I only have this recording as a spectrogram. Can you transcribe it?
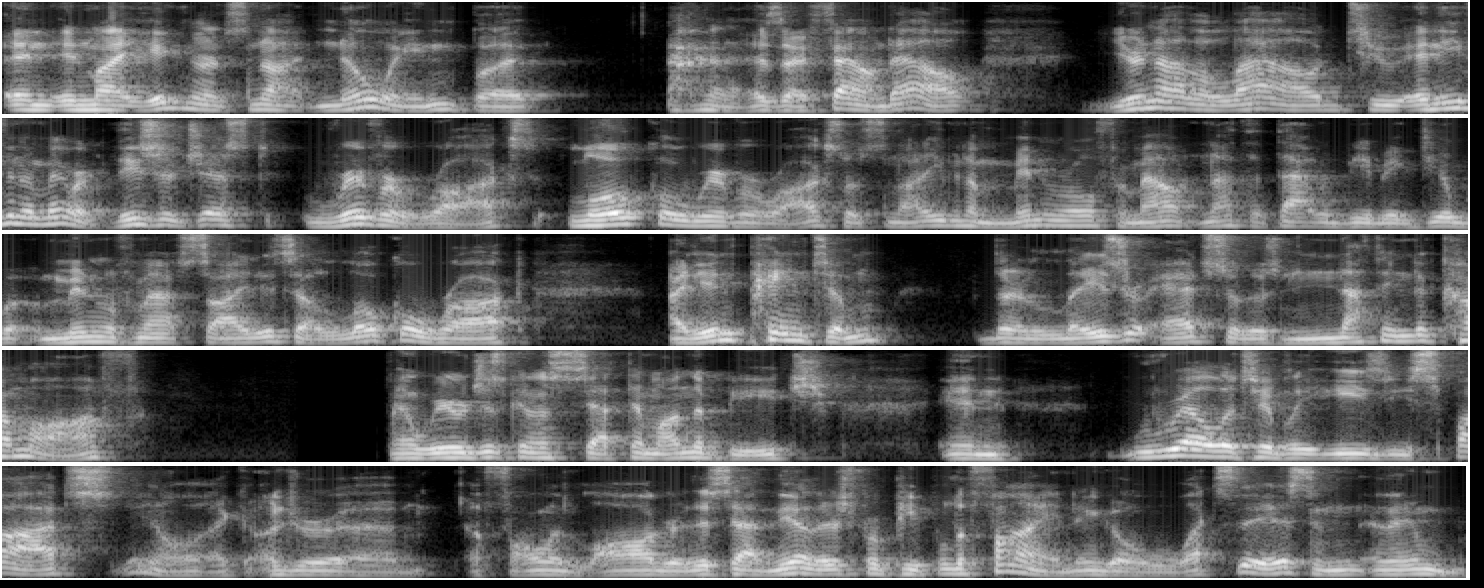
and in my ignorance, not knowing, but as I found out, you're not allowed to and even remember these are just river rocks local river rocks. So it's not even a mineral from out not that that would be a big deal but a mineral from outside. It's a local rock. I didn't paint them. They're laser etched so there's nothing to come off. And we were just going to set them on the beach in relatively easy spots you know like under a, a, fallen log or this that and the others for people to find and go what's this and, and then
